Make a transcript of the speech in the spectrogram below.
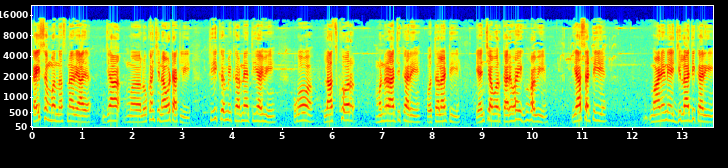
काही संबंध नसणाऱ्या ज्या म, लोकांची नावं टाकली ती कमी करण्यात यावी व लाचखोर मंडळाधिकारी व तलाठी यांच्यावर कार्यवाही व्हावी. यासाठी माननीय जिल्हाधिकारी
